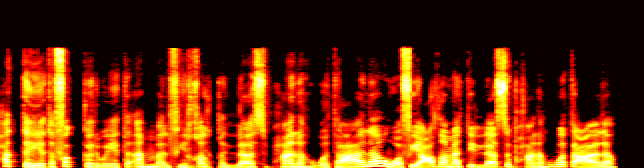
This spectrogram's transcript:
حتى يتفكر ويتأمل في خلق الله سبحانه وتعالى وفي عظمة الله سبحانه وتعالى.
